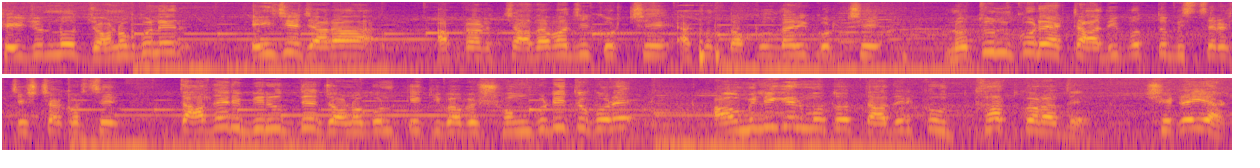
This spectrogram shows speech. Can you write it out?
সেই জন্য জনগণের এই যে যারা আপনার চাঁদাবাজি করছে, এখন দখলদারি করছে, নতুন করে একটা আধিপত্য বিস্তারের চেষ্টা করছে, তাদের বিরুদ্ধে জনগণকে কীভাবে সংগঠিত করে আওয়ামী লীগের মতো তাদেরকে উৎখাত করা যায়, সেটাই এক।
